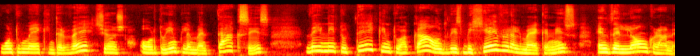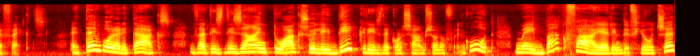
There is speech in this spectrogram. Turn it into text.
want to make interventions or to implement taxes, they need to take into account these behavioral mechanisms and the long-run effects. A temporary tax that is designed to actually decrease the consumption of a good may backfire in the future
